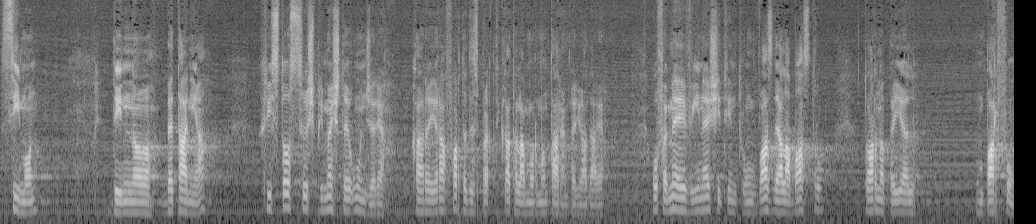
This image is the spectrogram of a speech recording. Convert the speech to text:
Simon, din uh, Betania, Hristos își primește ungerea, care era foarte despracticată la mormântare în perioada aia. O femeie vine și dintr-un vas de alabastru toarnă pe el un parfum.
